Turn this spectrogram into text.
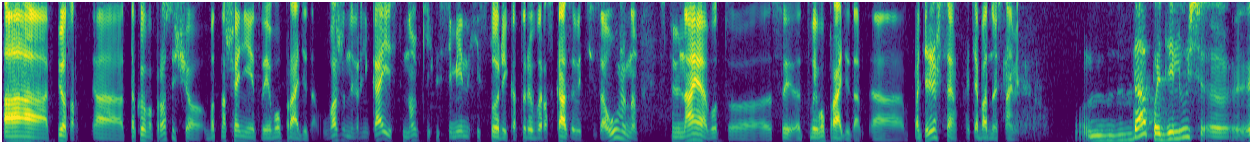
А, Петр, а, такой вопрос еще в отношении твоего прадеда. У вас же наверняка есть много каких-то семейных историй, которые вы рассказываете за ужином, вспоминая вот э, твоего прадеда. Э, поделишься хотя бы одной с нами? Да, поделюсь. Э,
